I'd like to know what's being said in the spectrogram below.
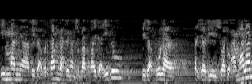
imannya tidak bertambah dengan sebab faedah itu, tidak pula terjadi suatu amalan,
